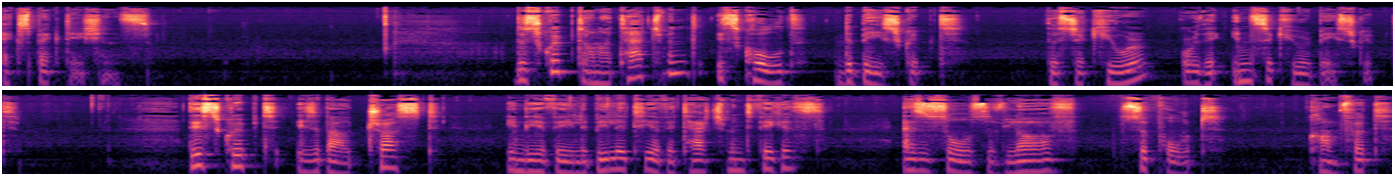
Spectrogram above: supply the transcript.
expectations. The script on attachment is called the base script, the secure or the insecure base script. This script is about trust in the availability of attachment figures as a source of love, support, comfort,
